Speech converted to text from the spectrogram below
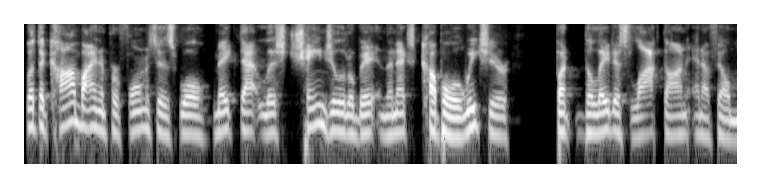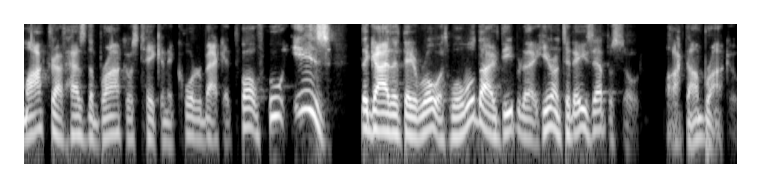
But the combine and performances will make that list change a little bit in the next couple of weeks here. But the latest locked on NFL mock draft has the Broncos taking a quarterback at 12. Who is the guy that they roll with? Well, we'll dive deeper to that here on today's episode. Locked On Broncos.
